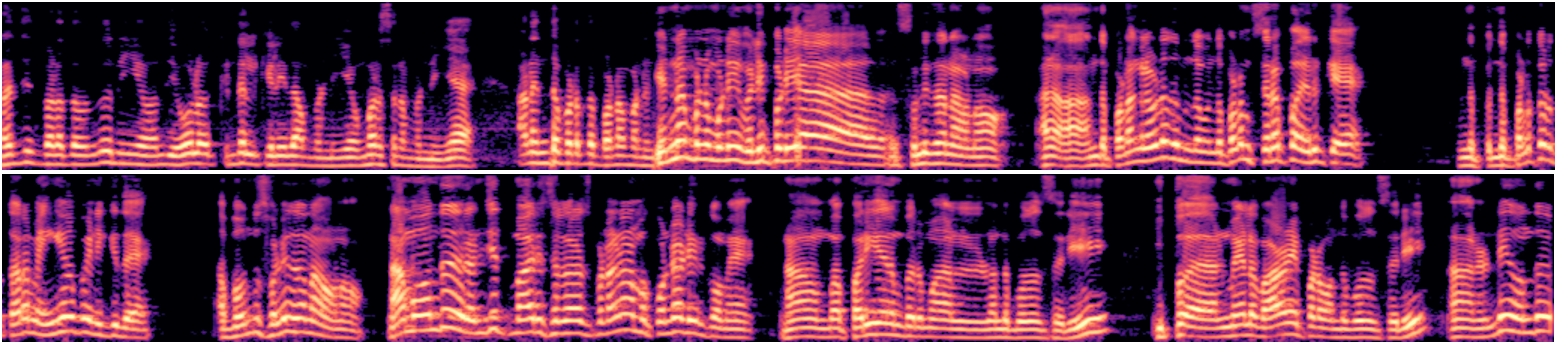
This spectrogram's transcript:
ரஞ்சித் படத்தை வந்து நீங்க வந்து எவ்வளவு கிண்டல் கேலிலாம் பண்ணீங்க விமர்சனம் பண்ணீங்க? ஆனா இந்த படத்தை படம் பண்ணி என்ன பண்ண முடியும்? வெளிப்படையா சொல்லிதானே ஆகணும். அந்த படங்களை விட இந்த- இந்த படம் சிறப்பா இருக்கே. இந்த இந்த படத்தோட தரம் எங்கேயோ போய் நிக்குதே. அப்போ வந்து சொல்லிதானே ஆகணும். நாம வந்து ரஞ்சித் மாரி செல்வராஜ் படங்கள் நம்ம கொண்டாடி இருக்கோமே. நான் பரியரும் பெருமாள் வந்த போதும் சரி இப்போ அண்மையில வாழைப்படம் வந்த போதும் சரி நான் ரெண்டையும் வந்து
